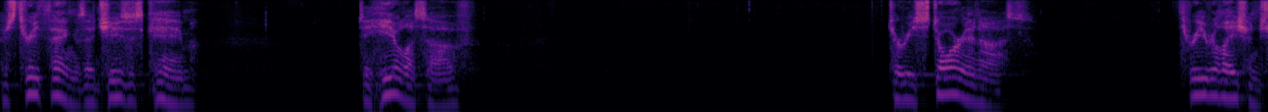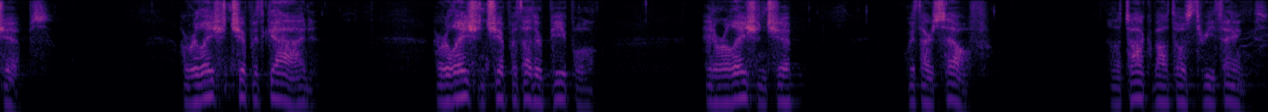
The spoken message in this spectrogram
There's three things that Jesus came to heal us of, to restore in us three relationships a relationship with God, a relationship with other people, and a relationship with ourself. And I'll talk about those three things.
